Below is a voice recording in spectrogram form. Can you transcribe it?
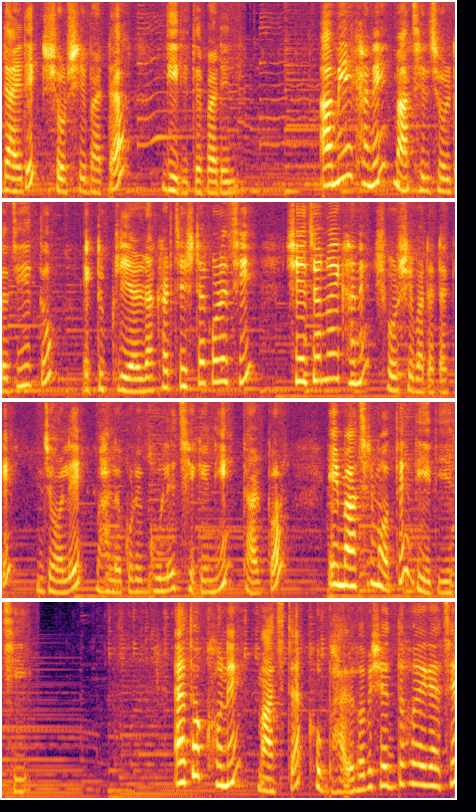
ডাইরেক্ট সর্ষে বাটা দিয়ে দিতে পারেন। আমি এখানে মাছের ঝোলটা যেহেতু একটু ক্লিয়ার রাখার চেষ্টা করেছি সেই জন্য এখানে সর্ষে বাটাটাকে জলে ভালো করে গুলে ছেঁকে নিয়ে তারপর এই মাছের মধ্যে দিয়ে দিয়েছি। এতক্ষণে মাছটা খুব ভালোভাবে সেদ্ধ হয়ে গেছে।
